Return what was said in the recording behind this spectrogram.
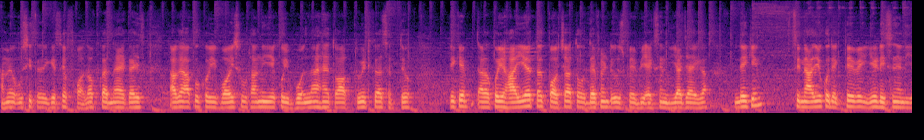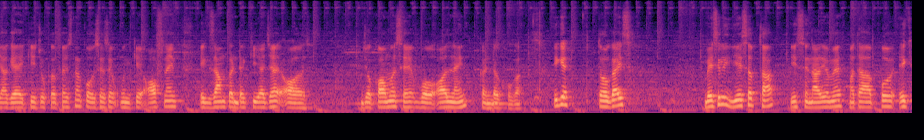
हमें उसी तरीके से फॉलोअप करना है गाइस अगर आपको कोई वॉइस उठानी है कोई बोलना है तो आप ट्वीट कर सकते हो। ठीक है? अगर कोई हाइयर तक पहुँचा तो डेफिनेटली उस पर भी एक्शन लिया जाएगा। लेकिन सिनारियो को देखते हुए ये डिसीज़न लिया गया है कि जो प्रोफेशनल कोर्सेज हैं, उनके ऑफलाइन एग्ज़ाम कंडक्ट किया जाए और जो कॉमर्स है, वो ऑनलाइन कंडक्ट होगा। ठीक है? तो गाइस बेसिकली ये सब था इस सिनारियो में। मतलब आपको एक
